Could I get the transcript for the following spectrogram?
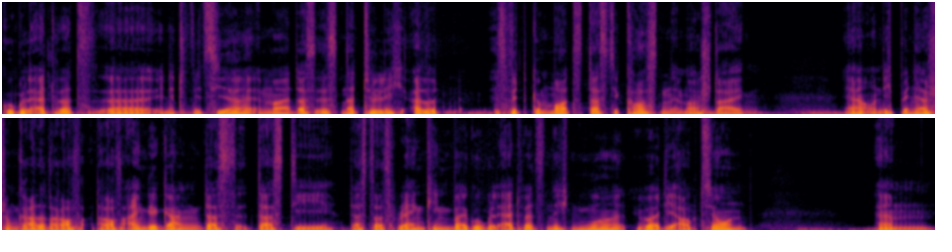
Google AdWords äh, identifiziere immer. Das ist natürlich, also es wird gemotzt, dass die Kosten immer steigen. Ja, und ich bin ja schon gerade darauf, darauf eingegangen, dass, dass, die, dass das Ranking bei Google AdWords nicht nur über die Auktion ähm,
